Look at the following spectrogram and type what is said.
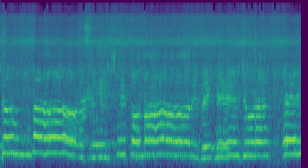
সুন্দর সৃষ্টি তোমার দেখে জোড়া এই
